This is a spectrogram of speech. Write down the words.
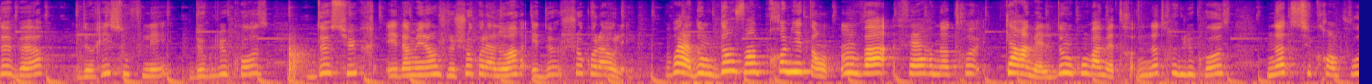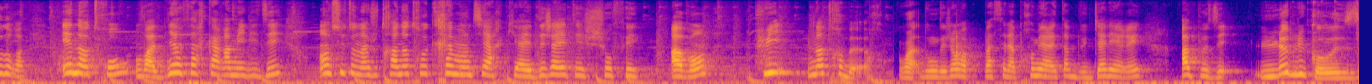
de beurre, de riz soufflé, de glucose, de sucre et d'un mélange de chocolat noir et de chocolat au lait. Voilà, donc dans un premier temps, on va faire notre caramel. Donc on va mettre notre glucose, notre sucre en poudre et notre eau. On va bien faire caraméliser. Ensuite, on ajoutera notre crème entière qui a déjà été chauffée avant, puis notre beurre. Voilà, donc déjà on va passer la première étape de galérer à peser le glucose.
